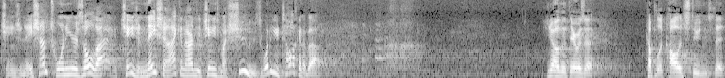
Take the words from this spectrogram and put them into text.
change a nation. I'm 20 years old. I change a nation. I can hardly change my shoes. What are you talking about? You know that there was a couple of college students that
